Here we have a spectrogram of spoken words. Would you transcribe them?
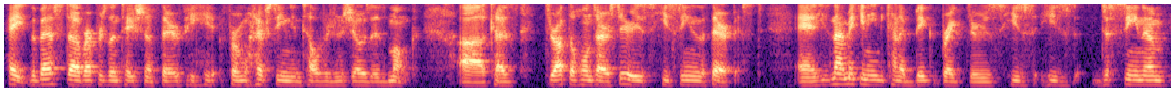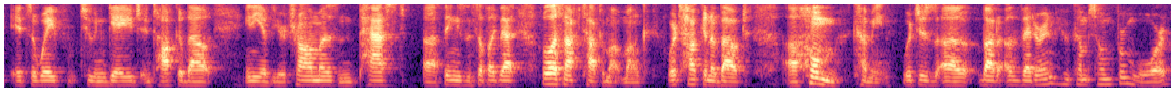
hey, the best uh, representation of therapy from what I've seen in television shows is Monk. Because uh, throughout the whole entire series, he's seeing the therapist. And he's not making any kind of big breakthroughs. He's he's just seeing them. It's a way to engage and talk about any of your traumas and past uh, things and stuff like that. Well, let's not talk about Monk. We're talking about uh, Homecoming, which is uh, about a veteran who comes home from war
